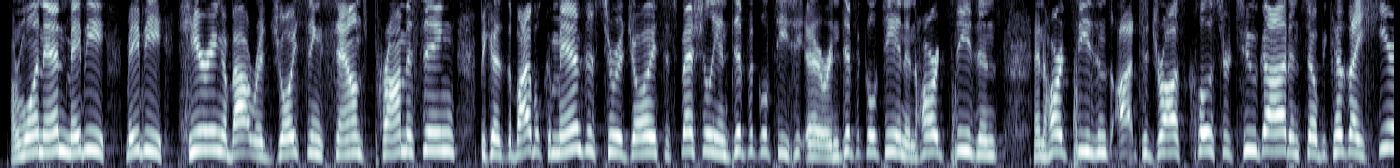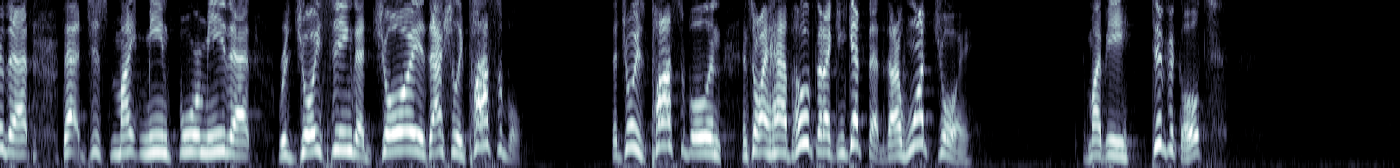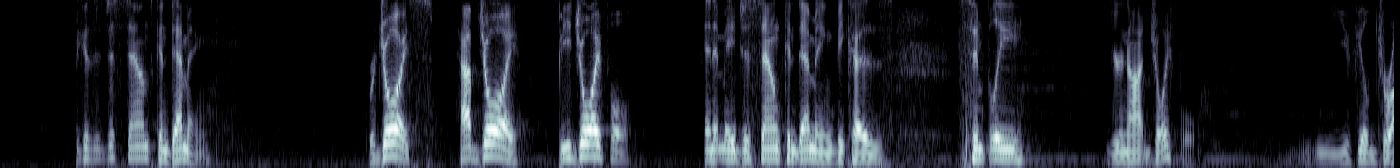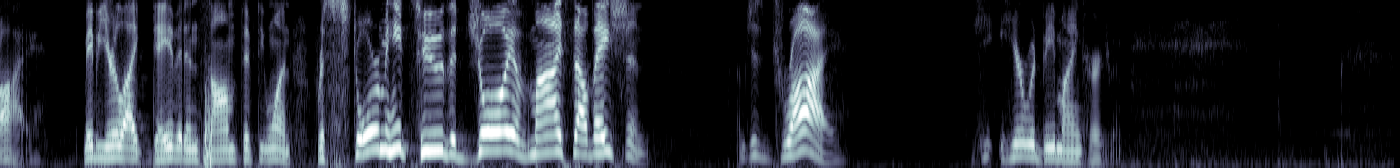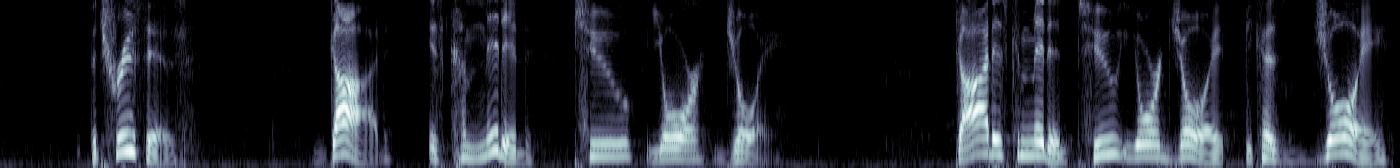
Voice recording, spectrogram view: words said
On one end, maybe, maybe hearing about rejoicing sounds promising because the Bible commands us to rejoice, especially in difficulty or in difficulty and in hard seasons. And hard seasons ought to draw us closer to God. And so because I hear that, that just might mean for me that rejoicing, that joy is actually possible that joy is possible, and, and so I have hope that I can get that, that I want joy. It might be difficult because it just sounds condemning. Rejoice, have joy, be joyful. And it may just sound condemning because simply you're not joyful. You feel dry. Maybe you're like David in Psalm 51 Restore me to the joy of my salvation. I'm just dry. He, here would be my encouragement. The truth is, God is committed to your joy. God is committed to your joy because joy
